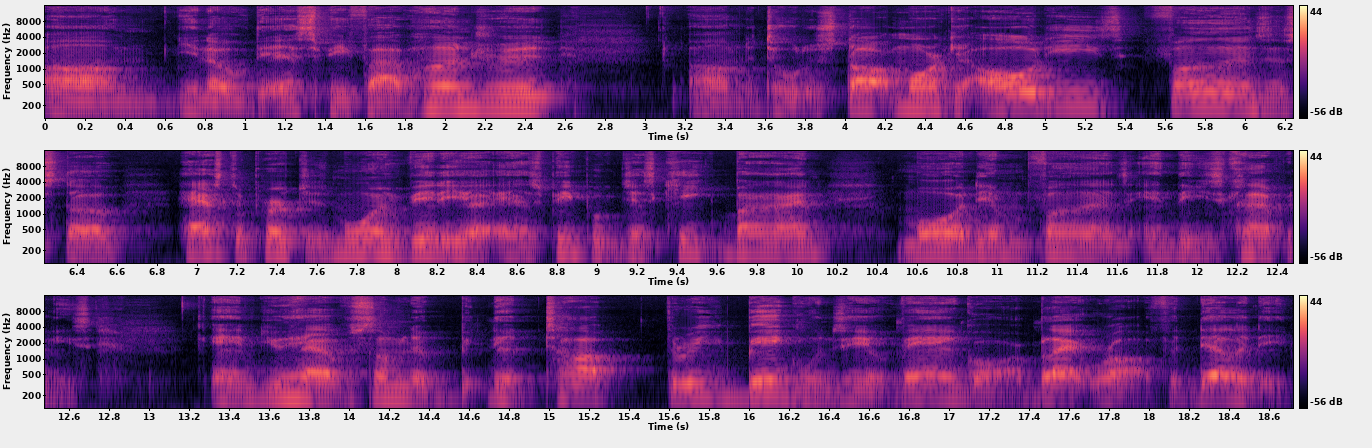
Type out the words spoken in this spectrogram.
um, you know, the SP 500, um, the total stock market, all these funds and stuff has to purchase more Nvidia as people just keep buying more of them funds in these companies. And you have some of the, the top three big ones here Vanguard, BlackRock, Fidelity.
